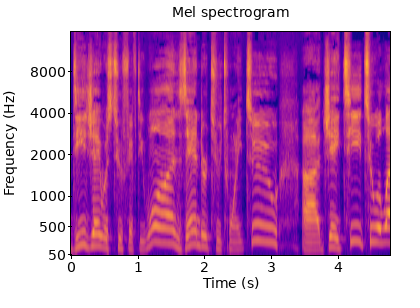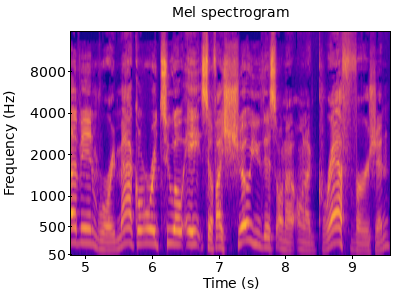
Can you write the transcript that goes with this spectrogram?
DJ was 251, Xander 222, uh, JT 211, Rory McIlroy 208. So if I show you this on a on a graph version,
